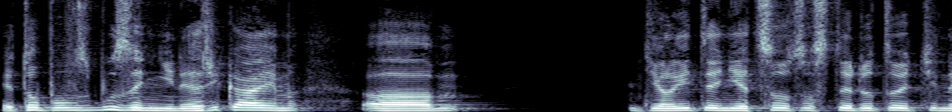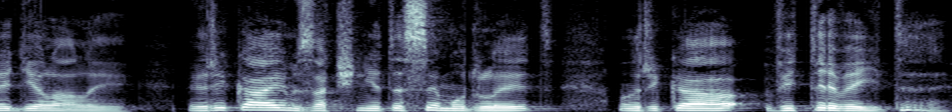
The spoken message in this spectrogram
Je to povzbuzení, neříká jim um, dělejte něco, co jste doteď nedělali. Neříká jim začněte se modlit, on říká vytrvejte.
